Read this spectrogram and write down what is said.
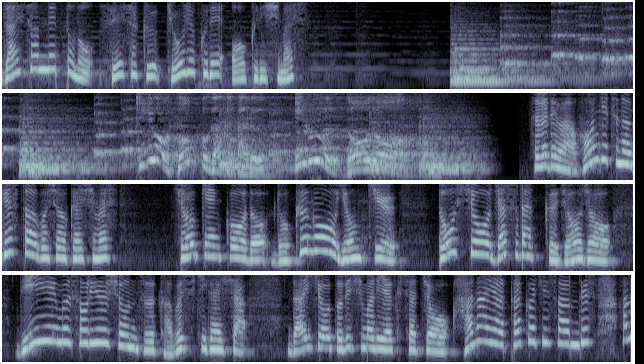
財産ネットの制作協力でお送りします。企業トップが語る、威風堂々。それでは本日のゲストをご紹介します。証券コード6549、東証ジャスダック上場、DM ソリューションズ株式会社、代表取締役社長、花谷拓司さんです。花谷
